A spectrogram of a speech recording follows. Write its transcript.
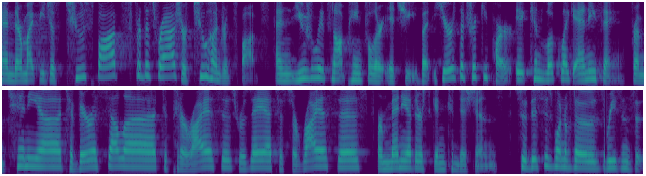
and there might be just two spots for this rash or 200 spots. And usually it's not painful or itchy. But here's the tricky part it can look like anything from tinea to varicella to pityriasis, rosea to psoriasis, or many other skin conditions. So this is one of those reasons that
